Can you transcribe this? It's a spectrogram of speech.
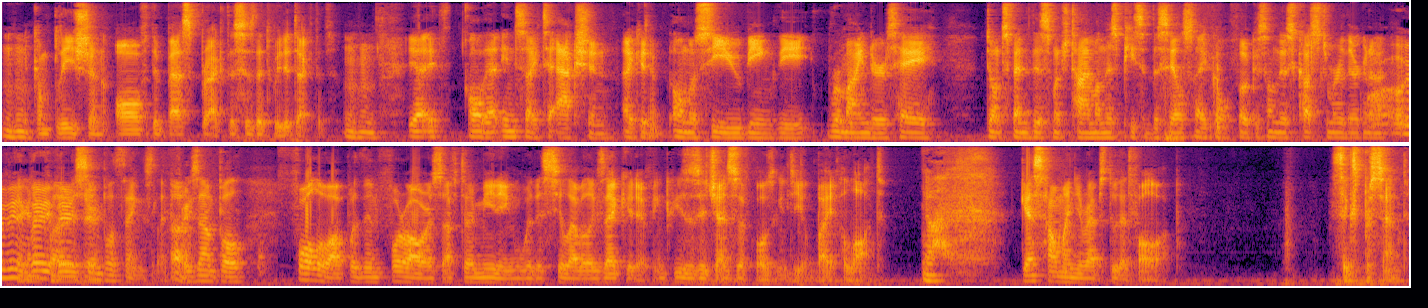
Mm-hmm. completion of the best practices that we detected. Mm-hmm. Yeah, it's all that insight to action. I could almost see you being the reminders. Hey, don't spend this much time on this piece of the sales cycle. Focus on this customer. They're gonna Oh, they're very very, very or- simple things like Oh. for example follow up within four hours after a meeting with a c-level executive increases your chances of closing a deal by a lot Ah, guess how many reps do that follow-up 6%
